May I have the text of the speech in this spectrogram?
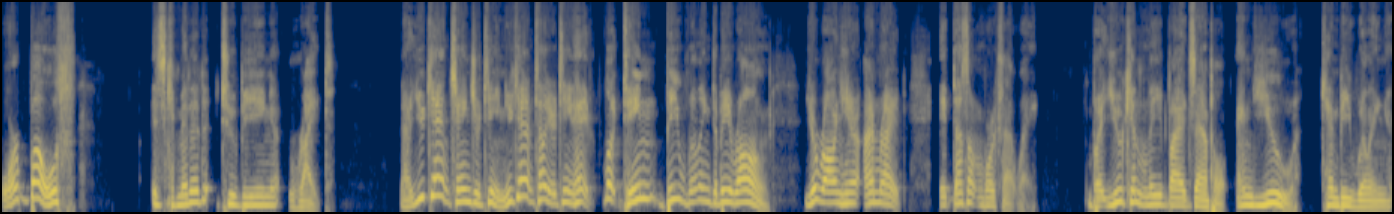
or both is committed to being right. Now, you can't change your teen. You can't tell your teen, hey, look, teen, be willing to be wrong. You're wrong here. I'm right. It doesn't work that way. But you can lead by example and you can be willing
